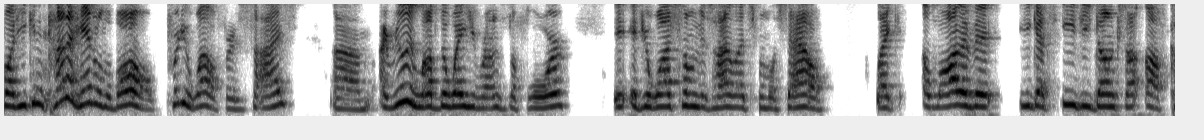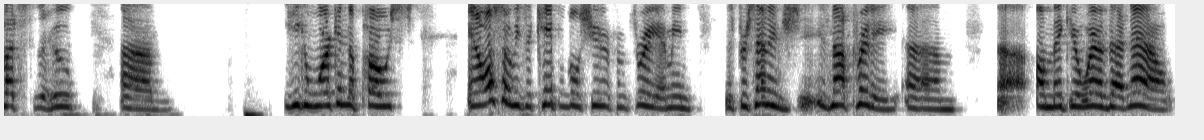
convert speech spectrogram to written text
but he can kind of handle the ball pretty well for his size. Um, I really love the way he runs the floor. If you watch some of his highlights from LaSalle, like a lot of it, he gets easy dunks off cuts to the hoop. Um, he can work in the post. And also, he's a capable shooter from three. I mean, his percentage is not pretty. Um, uh, I'll make you aware of that now.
